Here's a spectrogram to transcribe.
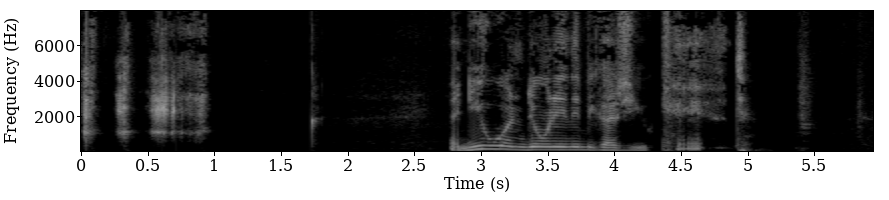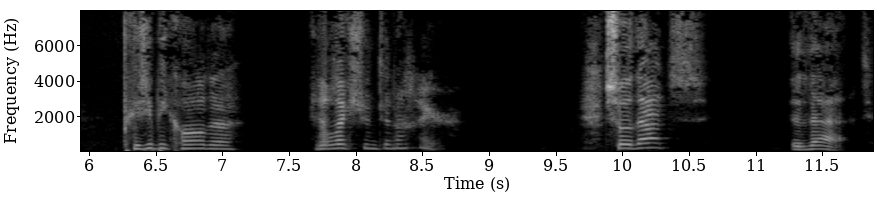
and you wouldn't do anything because you can't. Because you'd be called a an election denier. So that's that.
